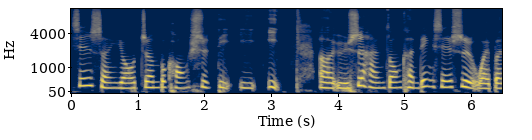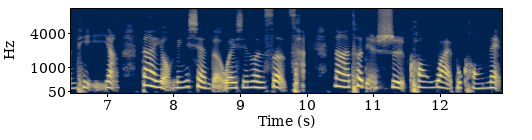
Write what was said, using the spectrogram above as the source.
心神由真不空是第一义。呃，与世含宗肯定心事为本体一样，带有明显的唯心论色彩。那特点是空外不空内。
